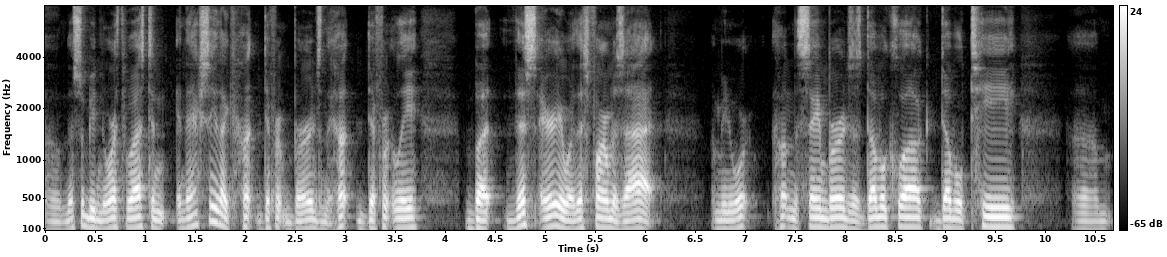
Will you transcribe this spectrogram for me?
um, this would be northwest, and, and they actually like hunt different birds and they hunt differently. But this area where this farm is at, I mean, we're hunting the same birds as double cluck, double T. Um,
